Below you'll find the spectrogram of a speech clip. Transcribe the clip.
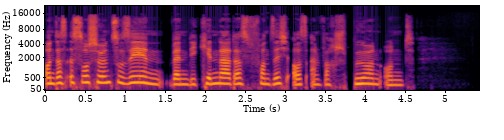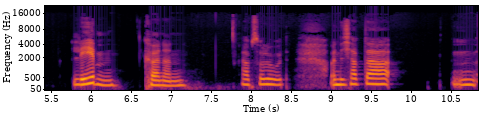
Und das ist so schön zu sehen, wenn die Kinder das von sich aus einfach spüren und leben können. Absolut. Und ich habe da ein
